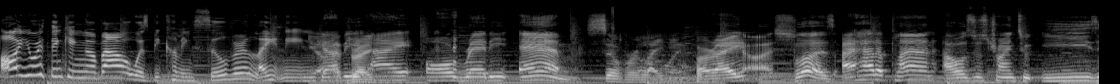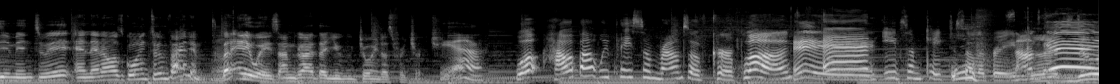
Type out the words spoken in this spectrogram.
All you were thinking about was becoming Silver Lightning. Gabby, right. I already am Silver oh Lightning. All right. gosh. Plus, I had a plan. I was just trying to ease him into it, and then I was going to invite him. But anyways, I'm glad that you joined us for church. Yeah. Well, how about we play some rounds of Kerplunk Hey. and eat some cake to celebrate? Sounds Let's do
